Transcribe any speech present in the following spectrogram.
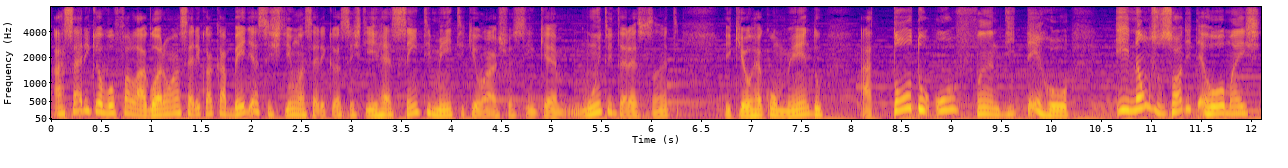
A série que eu vou falar agora é uma série que eu acabei de assistir, uma série que eu assisti recentemente, que eu acho assim que é muito interessante e que eu recomendo a todo o fã de terror. E não só de terror, mas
